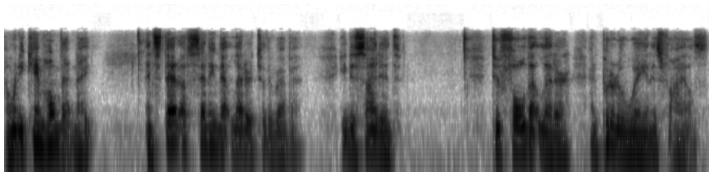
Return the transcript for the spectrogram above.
And when he came home that night, instead of sending that letter to the Rebbe, he decided to fold that letter and put it away in his files.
